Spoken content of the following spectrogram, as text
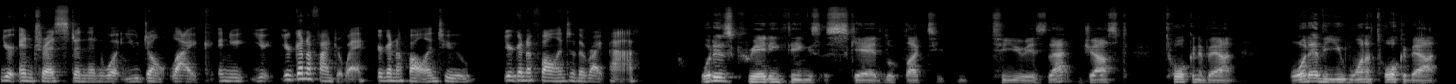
your interest and then what you don't like, and you you're, you're gonna find your way. You're gonna fall into you're gonna fall into the right path. What does creating things scared look like to to you? Is that just talking about whatever you want to talk about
